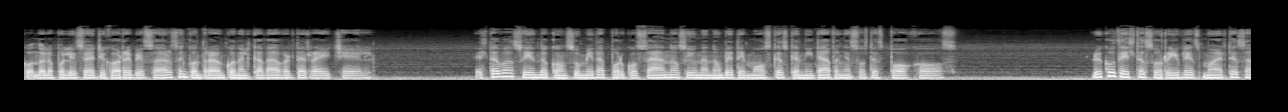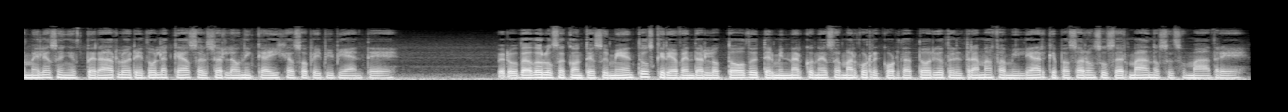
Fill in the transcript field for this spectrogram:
Cuando la policía llegó a revisar, se encontraron con el cadáver de Rachel. Estaba siendo consumida por gusanos y una nube de moscas que anidaban en sus despojos. Luego de estas horribles muertes, Amelia sin esperarlo heredó la casa al ser la única hija sobreviviente. Pero dado los acontecimientos, quería venderlo todo y terminar con ese amargo recordatorio del drama familiar que pasaron sus hermanos y su madre.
